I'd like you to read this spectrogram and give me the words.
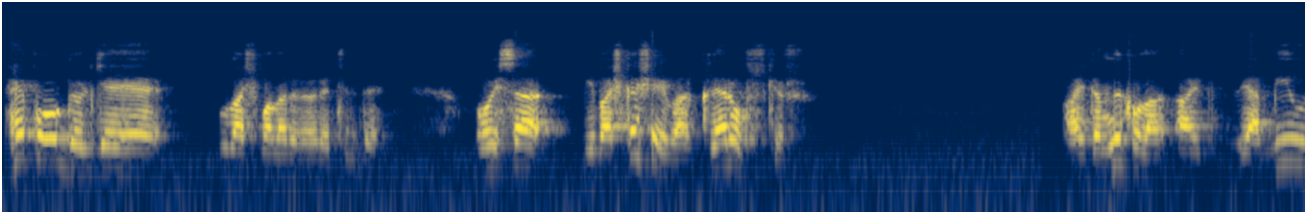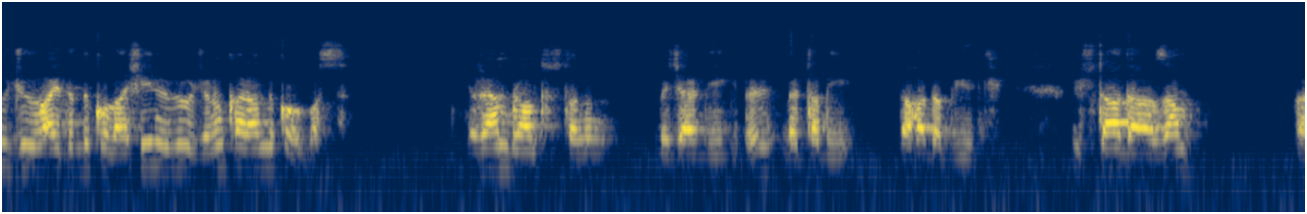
Hep o gölgeye ulaşmaları öğretildi. Oysa bir başka şey var. Klerobskür. Aydınlık olan, ay, yani bir ucu aydınlık olan şeyin öbür ucunun karanlık olması. Rembrandt ustanın becerdiği gibi ve tabii daha da büyük Üstad-ı Azam e,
